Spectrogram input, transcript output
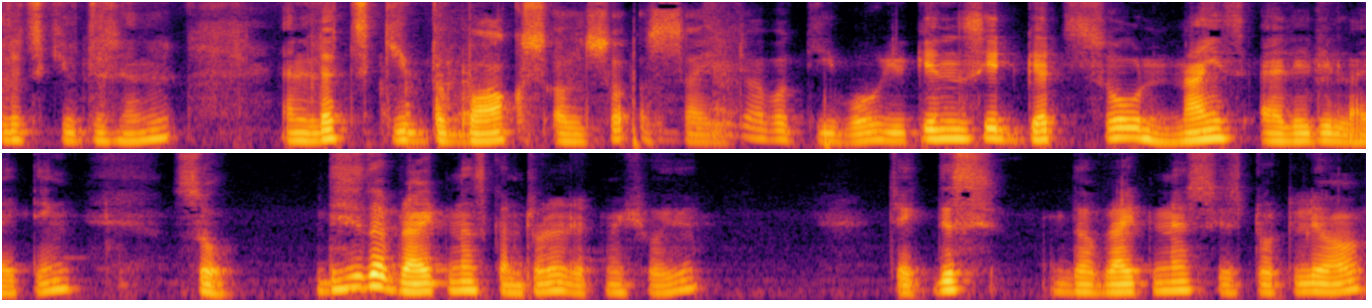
let's keep this in and let's keep the box also aside. Our keyboard. You can see it gets so nice led lighting. So this is the brightness controller. Let me show you. Check this. The brightness is totally off.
